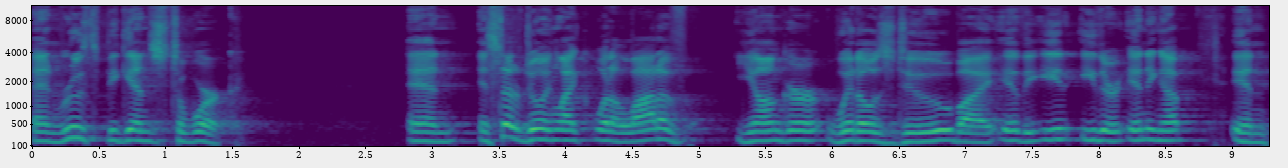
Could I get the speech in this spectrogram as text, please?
And Ruth begins to work. And instead of doing like what a lot of younger widows do by either ending up in,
